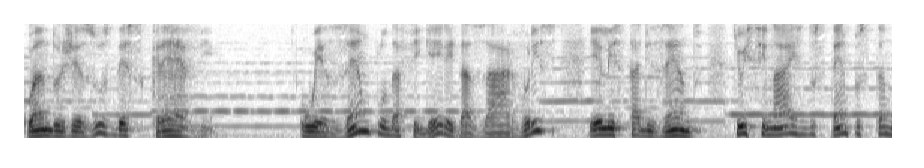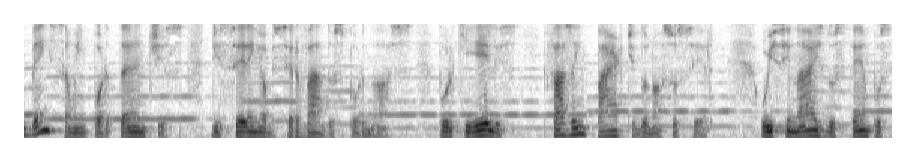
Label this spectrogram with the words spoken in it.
quando Jesus descreve o exemplo da figueira e das árvores, ele está dizendo que os sinais dos tempos também são importantes de serem observados por nós, porque eles fazem parte do nosso ser. Os sinais dos tempos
